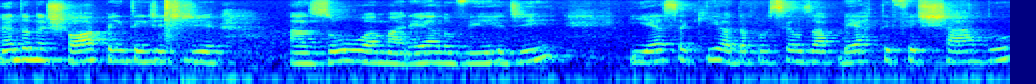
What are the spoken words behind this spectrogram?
anda no shopping, tem gente de azul, amarelo, verde. E essa aqui, ó, dá pra você usar aberto e fechado,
